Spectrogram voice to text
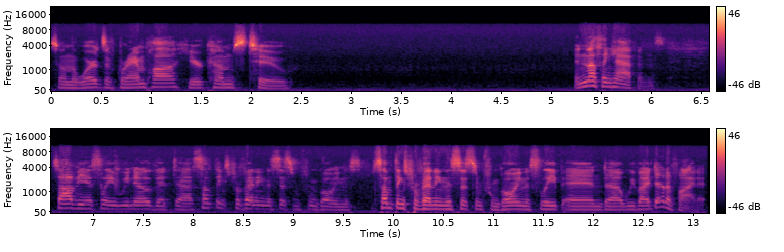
So in the words of Grandpa, here comes two and nothing happens. So obviously we know that uh, something's preventing the system from going to something's preventing the system from going to sleep, and uh, we've identified it.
